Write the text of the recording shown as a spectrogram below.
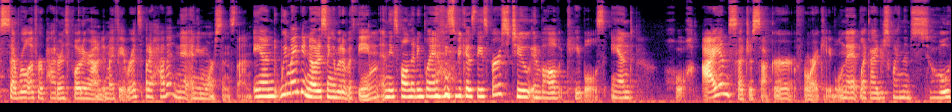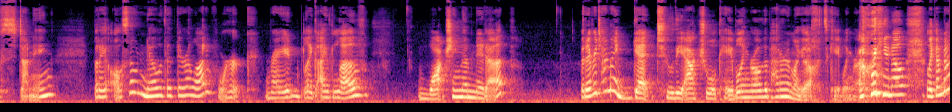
several of her patterns floating around in my favorites, but I haven't knit any more since then. And we might be noticing a bit of a theme in these fall knitting plans because these first two involve cables. And oh, I am such a sucker for a cable knit. Like I just find them so stunning, but I also know that they're a lot of work, right? Like I love watching them knit up, but every time I get to the actual cabling row of the pattern, I'm like, ugh, it's cabling row, you know? Like I'm not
